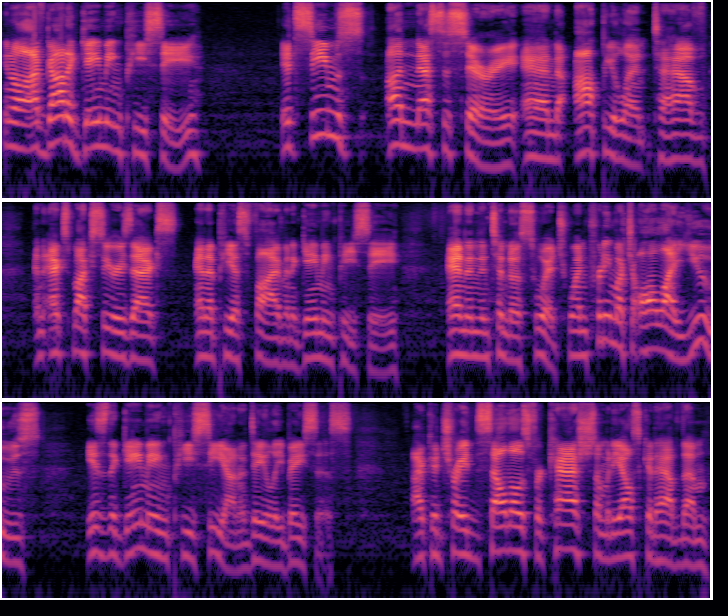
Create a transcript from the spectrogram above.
You know, I've got a gaming PC. It seems unnecessary and opulent to have an Xbox Series X and a PS5 and a gaming PC and a Nintendo Switch when pretty much all I use is the gaming PC on a daily basis. I could trade, sell those for cash. Somebody else could have them.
